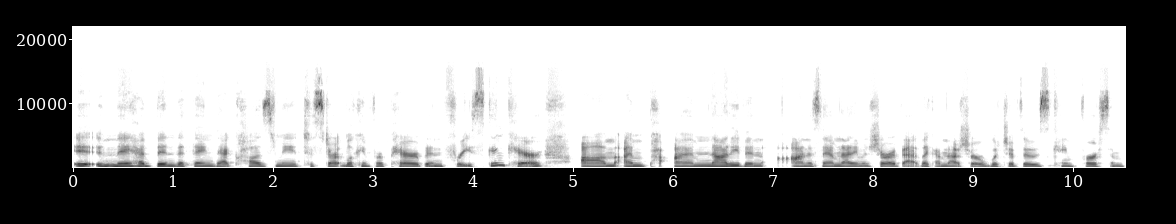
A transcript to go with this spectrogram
it, it, may have been the thing that caused me to start looking for paraben free skincare. Um, I'm, I'm not even, honestly, I'm not even sure of that. Like, I'm not sure which of those came first. And,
